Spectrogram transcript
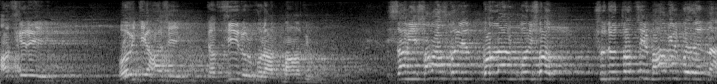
আজকের এই ঐতিহাসিক তফসিরুল কোরআন ইসলামী সমাজ কল্যাণ- কল্যাণ পরিষদ শুধু তফসির মাহফিল করলেন না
